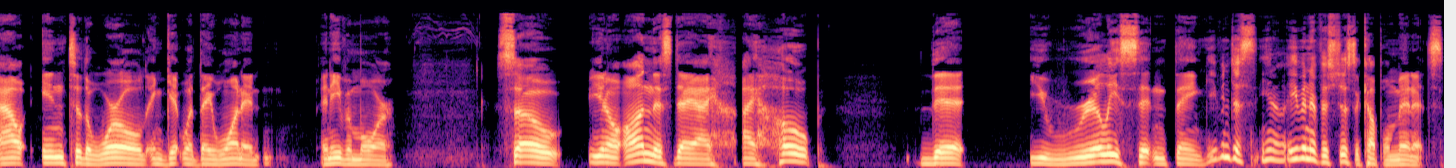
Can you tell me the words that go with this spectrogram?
out into the world and get what they wanted and even more. So, you know, on this day I I hope that you really sit and think, even just, you know, even if it's just a couple minutes,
